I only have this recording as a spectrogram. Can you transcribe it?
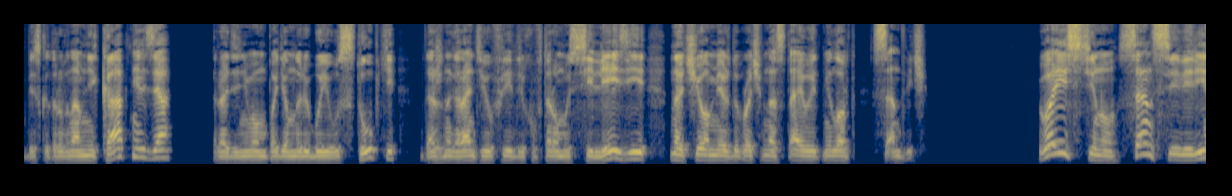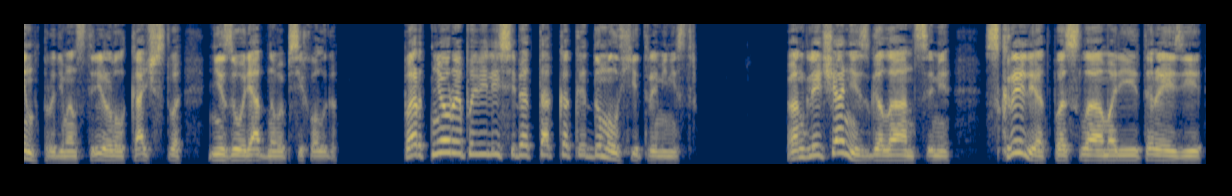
без которого нам никак нельзя. Ради него мы пойдем на любые уступки, даже на гарантию Фридриху II Силезии, на чем, между прочим, настаивает милорд Сэндвич. Воистину, Сен-Северин продемонстрировал качество незаурядного психолога. Партнеры повели себя так, как и думал хитрый министр. Англичане с голландцами скрыли от посла Марии Терезии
